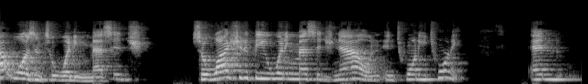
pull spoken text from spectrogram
That wasn't a winning message. So why should it be a winning message now in, in 2020? And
